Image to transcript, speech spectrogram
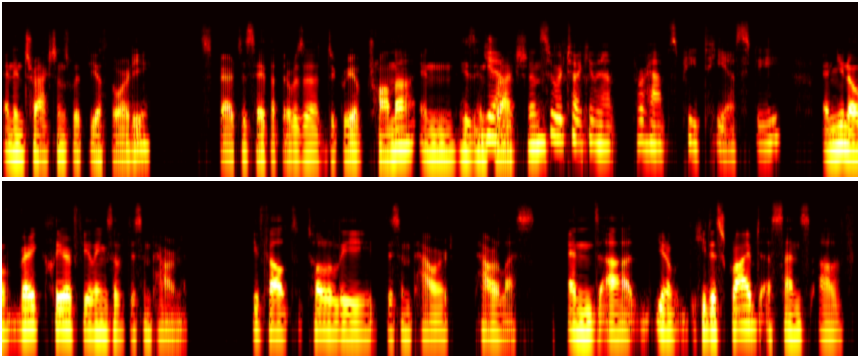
and interactions with the authority. It's fair to say that there was a degree of trauma in his interaction Yeah. So we're talking about perhaps PTSD. and you know, very clear feelings of disempowerment. He felt totally disempowered, powerless. And uh, you know, he described a sense of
